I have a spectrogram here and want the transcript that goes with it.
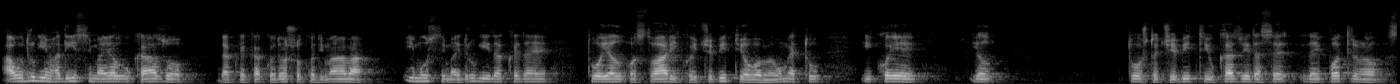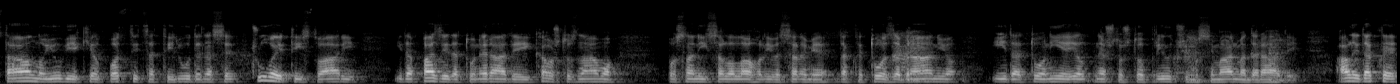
A u drugim hadisima je ukazao dakle, kako je došlo kod imama i muslima i drugi, dakle da je to jel, od stvari koji će biti u ovome umetu i koje jel, to što će biti ukazuje da se da je potrebno stalno i uvijek jel, posticati ljude da se čuvaju ti stvari i da paze da to ne rade i kao što znamo poslanik sallallahu alejhi ve sellem je dakle to zabranio i da to nije nešto što priliči muslimanima da radi. Ali dakle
